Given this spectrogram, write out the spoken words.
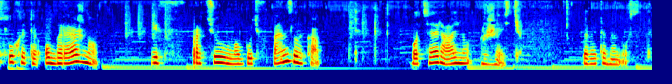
слухайте, обережно і працюю, мабуть, в пензлика, бо це реально жесть. Давайте наносити.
